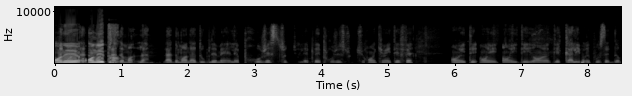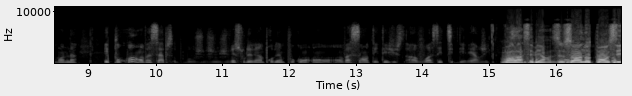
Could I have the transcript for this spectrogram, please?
On est, on est. La demande, a doublé, mais les projets, les, projets structurants qui ont été faits ont été, ont, été, ont été calibrés pour cette demande-là. Et pourquoi on va je, je vais soulever un problème. Pourquoi on, va s'entêter juste à avoir ce type d'énergie? Voilà, c'est bien. C'est un autre point aussi.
